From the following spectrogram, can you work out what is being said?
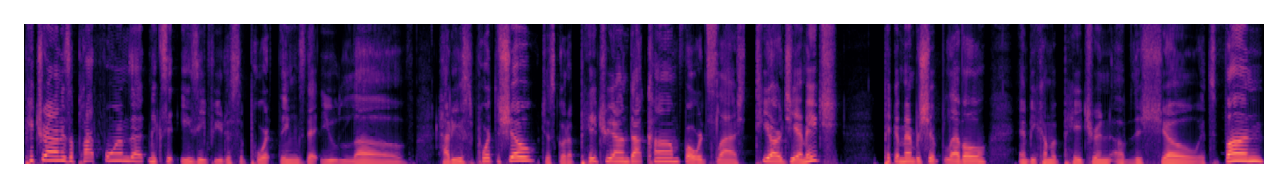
Patreon is a platform that makes it easy for you to support things that you love. How do you support the show? Just go to patreon.com forward slash TRGMH pick a membership level and become a patron of the show. It's fun.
